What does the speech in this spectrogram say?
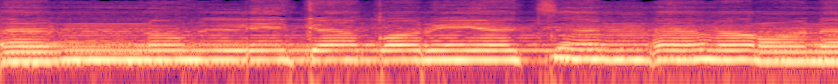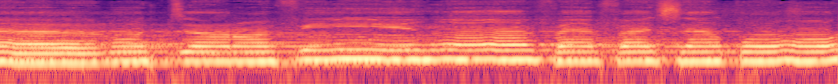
أن نهلك قرية أمرنا متر فيها ففسقوا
